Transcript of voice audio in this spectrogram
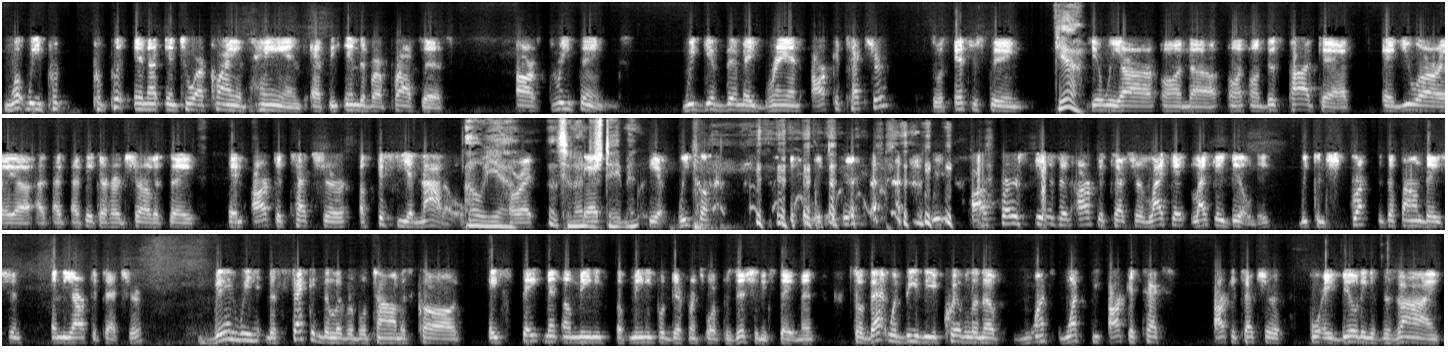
What we put, put in, uh, into our clients' hands at the end of our process are three things. We give them a brand architecture. So it's interesting. Yeah. Here we are on, uh, on, on this podcast and you are a. Uh, I, I think I heard Charlotte say an architecture aficionado. Oh yeah, all right, that's an understatement. That, yeah, we call. we, our first is an architecture like a like a building. We construct the foundation and the architecture. Then we the second deliverable, Tom, is called a statement of meaning of meaningful difference or positioning statement. So that would be the equivalent of once once the architect's architecture for a building is designed,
